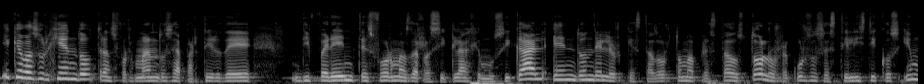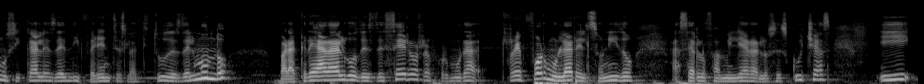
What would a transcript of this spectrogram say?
y que va surgiendo, transformándose a partir de diferentes formas de reciclaje musical, en donde el orquestador toma prestados todos los recursos estilísticos y musicales de diferentes latitudes del mundo para crear algo desde cero, reformular, el sonido, hacerlo familiar a los escuchas y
